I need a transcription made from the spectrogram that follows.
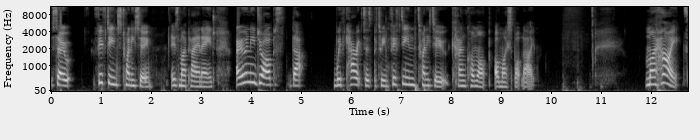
So 15 to 22 is my playing age. Only jobs that with characters between 15 and 22 can come up on my spotlight. My height,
